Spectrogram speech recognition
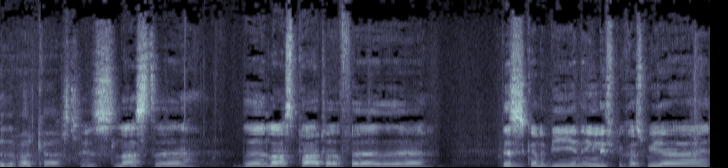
To the podcast. This last, uh, the last part of uh, the. This is gonna be in English because we are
